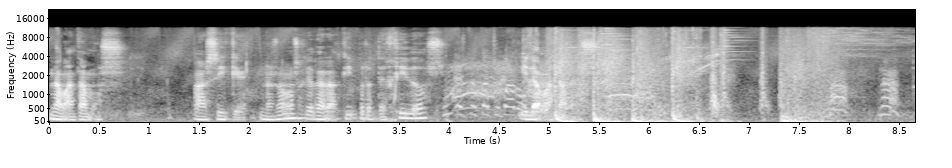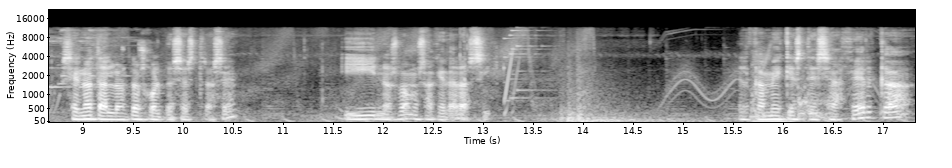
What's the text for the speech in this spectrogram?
La. Así que nos vamos a quedar aquí protegidos y la. Se notan los dos golpes extras, ¿eh? Y nos vamos a quedar así. El Kamek este se acerca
